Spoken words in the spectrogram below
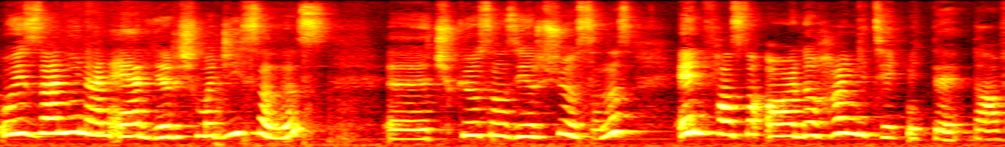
O yüzden yine hani eğer yarışmacıysanız e, çıkıyorsanız yarışıyorsanız en fazla ağırlığı hangi teknikte daha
